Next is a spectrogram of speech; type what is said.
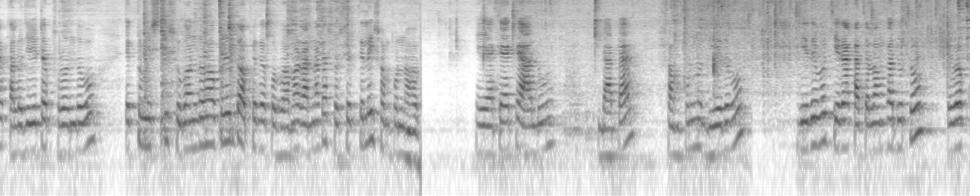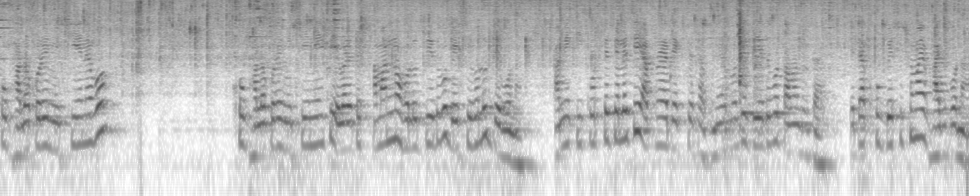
আর কালো জিরেটা ফোড়ন দেবো। একটু মিষ্টি সুগন্ধ হওয়া পর্যন্ত অপেক্ষা করব। আমার রান্নাটা সর্ষের তেলেই সম্পূর্ণ হবে। এই একে একে আলু, ডাটা সম্পূর্ণ দিয়ে দেবো। দিয়ে দেবো চেরা কাঁচা লঙ্কা দুটো। এবার খুব ভালো করে মিশিয়ে নেব। খুব ভালো করে মিশিয়ে নিয়েছি। এবার একটু সামান্য হলুদ দিয়ে দেবো, বেশি হলুদ দেবো না। আমি কি করতে চলেছি, আপনারা দেখতে থাকুন। এর মধ্যে দিয়ে দেবো টমেটোটা। এটা খুব বেশি সময় ভাজবো না।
